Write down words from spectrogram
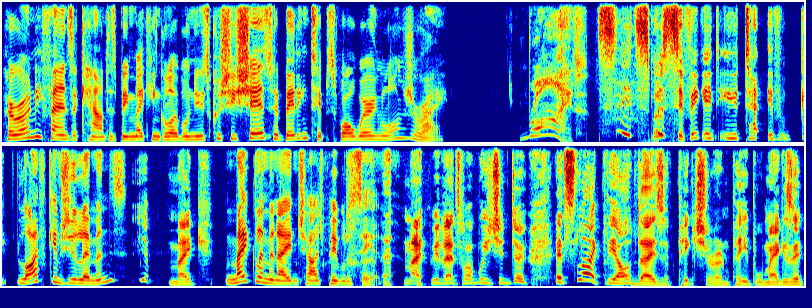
Her OnlyFans account has been making global news because she shares her betting tips while wearing lingerie. Right. It's, it's specific. It, you ta- if life gives you lemons, Yep. Make make lemonade and charge people to see it. maybe that's what we should do. It's like the old days of Picture and People magazine.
